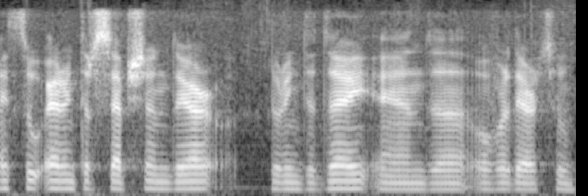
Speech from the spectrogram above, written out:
Let's do air interception there during the day and uh, over there too.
